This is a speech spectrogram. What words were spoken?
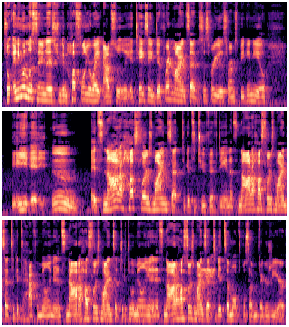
So anyone listening to this, you can hustle your way absolutely. It takes a different mindset. This is for you. This is where I'm speaking to you. Mm, it's not a hustler's mindset to get to 250 and it's not a hustler's mindset to get to half a million and it's not a hustler's mindset to get to a million and it's not a hustler's mindset to get to multiple seven figures a year.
